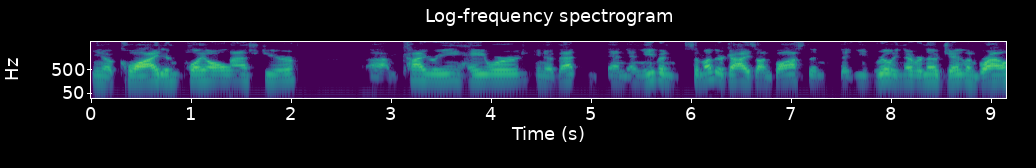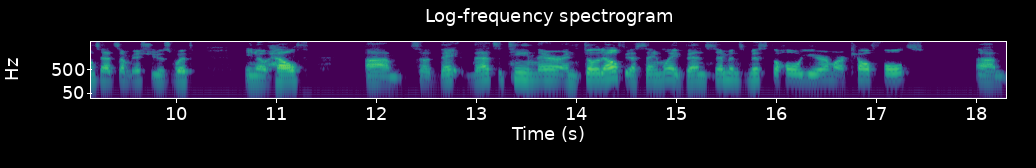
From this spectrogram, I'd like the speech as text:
you know, Kawhi didn't play all last year um, Kyrie, Hayward, you know that, and and even some other guys on Boston that you really never know. Jaylen Brown's had some issues with, you know, health. Um, so they that's a team there, and Philadelphia same way. Ben Simmons missed the whole year. Markelle Fultz um,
